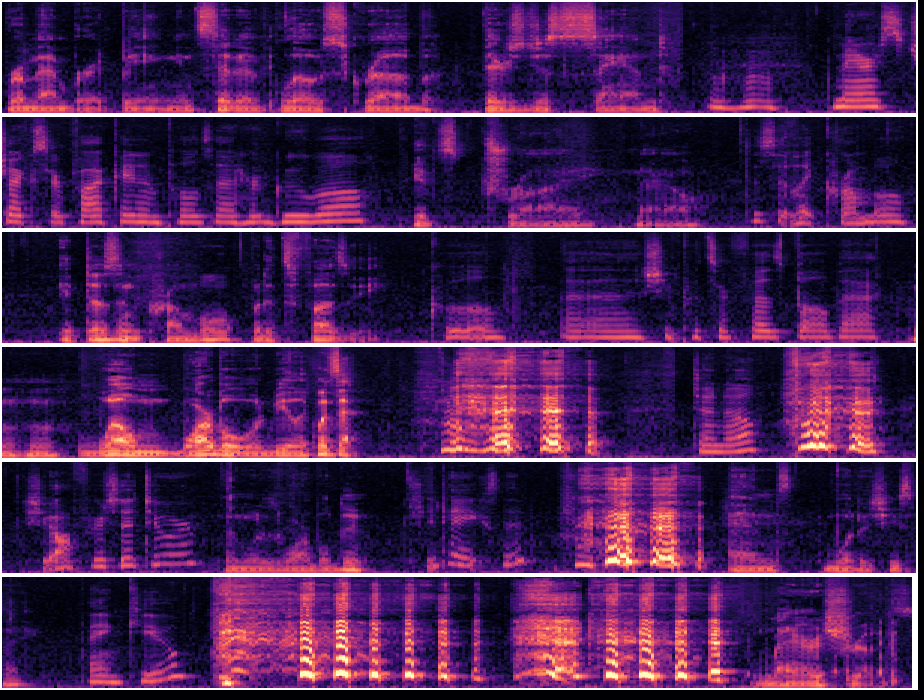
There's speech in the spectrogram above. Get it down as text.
remember it being. Instead of low scrub, there's just sand. Mm-hmm. Maris checks her pocket and pulls out her goo ball. It's dry now. Does it like crumble? It doesn't crumble, but it's fuzzy. Cool. Uh, she puts her fuzzball back. hmm Well, Warble would be like, "What's that?" Don't know. she offers it to her. Then what does Warble do? She takes it. And what does she say? Thank you. Maris shrugs.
